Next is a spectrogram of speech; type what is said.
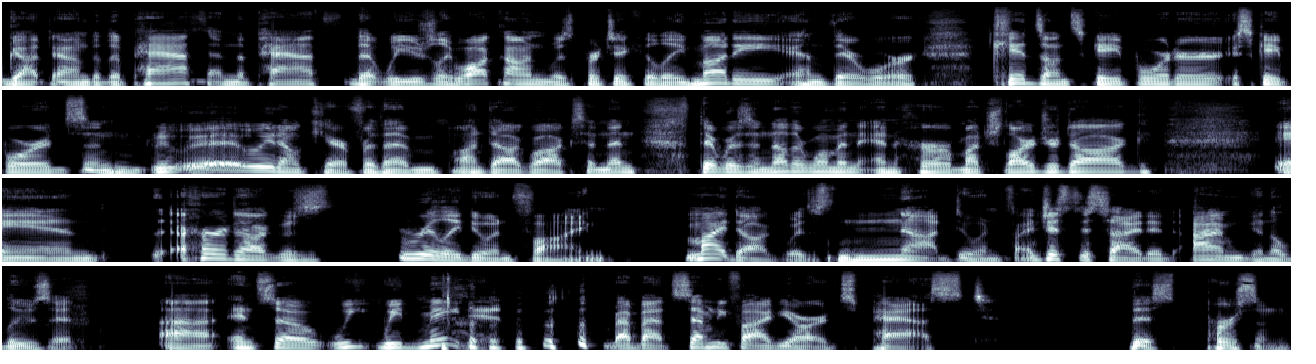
got down to the path, and the path that we usually walk on was particularly muddy, and there were kids on skateboarder skateboards, and we, we don't care for them on dog walks. And then there was another woman and her much larger dog, and her dog was really doing fine. My dog was not doing fine. Just decided I'm going to lose it. Uh, and so we, we'd made it about 75 yards past this person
